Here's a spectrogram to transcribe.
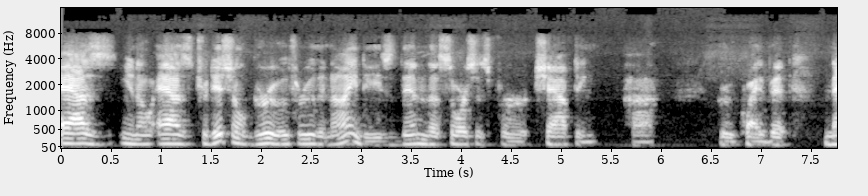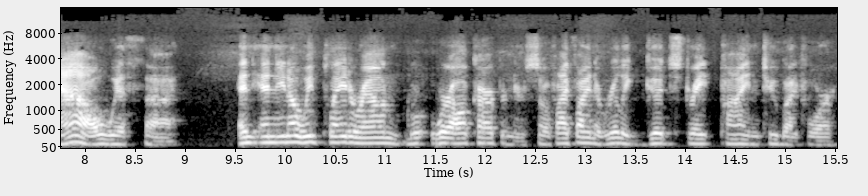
as, you know, as traditional grew through the 90s, then the sources for shafting uh, grew quite a bit. Now, with uh, and and you know we've played around we're all carpenters so if i find a really good straight pine two by four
